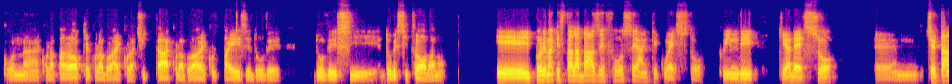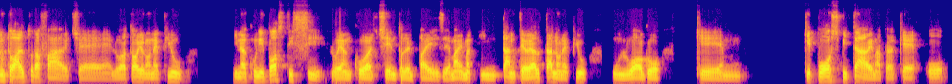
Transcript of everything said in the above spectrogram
con, con, la parrocchia, collaborare con la città, collaborare col paese dove, dove, si, dove si trovano. E il problema che sta alla base forse è anche questo, quindi che adesso ehm, c'è tanto altro da fare, c'è, l'oratorio non è più in alcuni posti sì, lo è ancora al centro del paese, ma in tante realtà non è più un luogo che, che può ospitare, ma perché o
